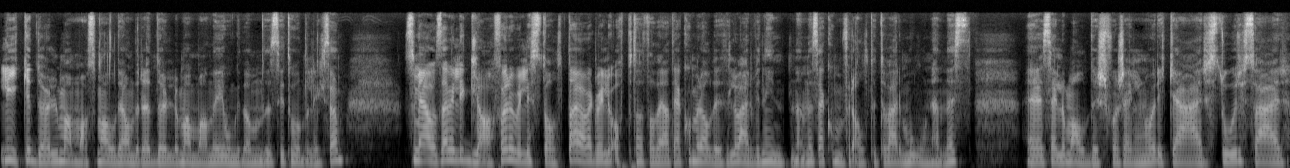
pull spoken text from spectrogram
like døll mamma som alle de andre dølle mammaene i ungdommene sitt hode. liksom. Som jeg også er veldig glad for og veldig stolt av. Jeg har vært veldig opptatt av det at jeg kommer aldri til å være venninnen hennes, jeg kommer for alltid til å være moren hennes. Eh, Selv om aldersforskjellen vår ikke er stor, så er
